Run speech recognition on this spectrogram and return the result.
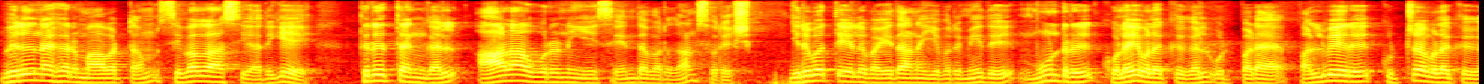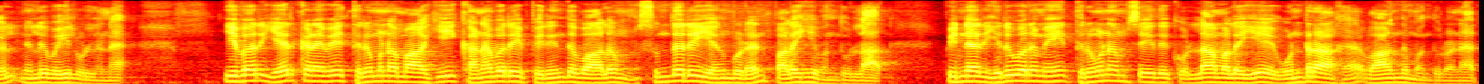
விருதுநகர் மாவட்டம் சிவகாசி அருகே திருத்தங்கல் உரணியை சேர்ந்தவர்தான் சுரேஷ். இருபத்தேழு வயதான இவர் மீது மூன்று கொலை வழக்குகள் உட்பட பல்வேறு குற்ற வழக்குகள் நிலுவையில் உள்ளன. இவர் ஏற்கனவே திருமணமாகி கணவரை பிரிந்து வாழும் சுந்தரி என்புடன் பழகி வந்துள்ளார். பின்னர் இருவருமே திருமணம் செய்து கொள்ளாமலேயே ஒன்றாக வாழ்ந்து வந்துள்ளனர்.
